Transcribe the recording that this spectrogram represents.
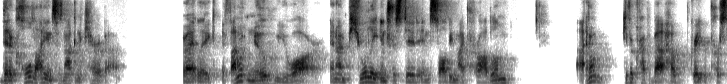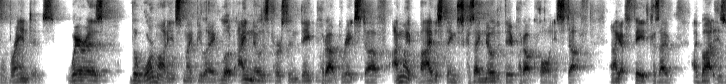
that a cold audience is not going to care about right? Like if I don't know who you are and I'm purely interested in solving my problem, I don't give a crap about how great your personal brand is. Whereas the warm audience might be like, look, I know this person, they put out great stuff. I might buy this thing just because I know that they put out quality stuff. And I got faith because I I bought his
